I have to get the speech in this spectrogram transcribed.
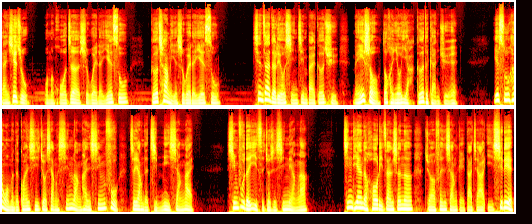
感谢主，我们活着是为了耶稣，歌唱也是为了耶稣。现在的流行敬拜歌曲，每一首都很有雅歌的感觉。耶稣和我们的关系就像新郎和新妇这样的紧密相爱。新妇的意思就是新娘啦。今天的 Holy 赞声呢，就要分享给大家一系列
